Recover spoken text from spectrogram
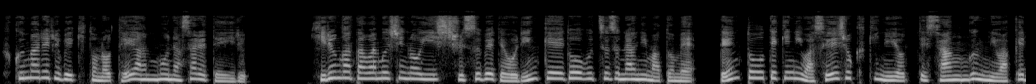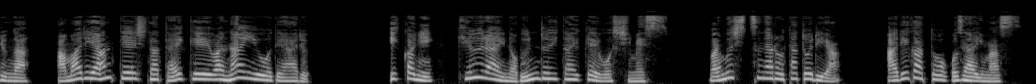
含まれるべきとの提案もなされている。昼型は虫の一種すべてを輪形動物綱にまとめ、伝統的には生殖期によって三群に分けるが、あまり安定した体型はないようである。以下に旧来の分類体系を示す。ワムシツナロタトリア。ありがとうございます。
